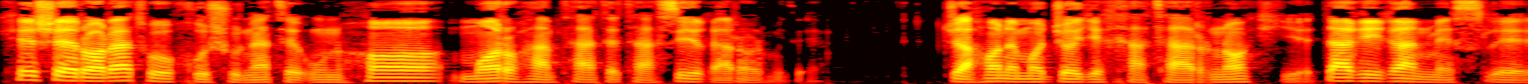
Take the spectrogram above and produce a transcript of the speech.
که شرارت و خشونت اونها ما رو هم تحت تاثیر قرار میده. جهان ما جای خطرناکیه. دقیقا مثل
